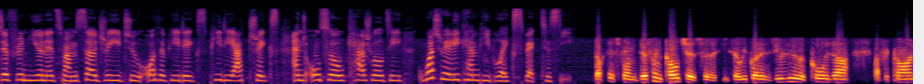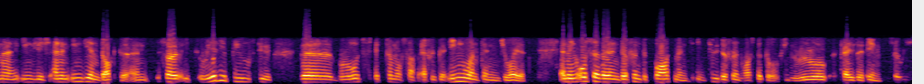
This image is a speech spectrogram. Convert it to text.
different units from surgery to orthopedics, pediatrics, and also casualty. What really can people expect to see? Doctors from different cultures, firstly. So we've got a Zulu, a Xhosa, Afrikaner, English, and an Indian doctor. And so it really appeals to the broad spectrum of South Africa. Anyone can enjoy it. And then also they're in different departments in two different hospitals in rural KZN. So we're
